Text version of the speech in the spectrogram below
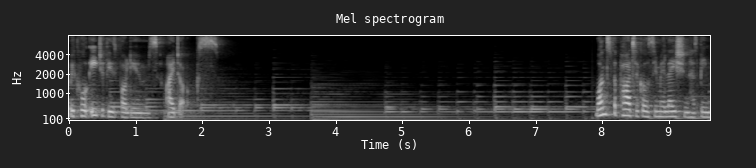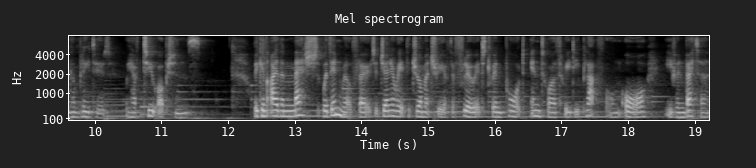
We call each of these volumes iDocs. Once the particle simulation has been completed, we have two options. We can either mesh within RealFlow to generate the geometry of the fluid to import into our 3D platform, or, even better,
